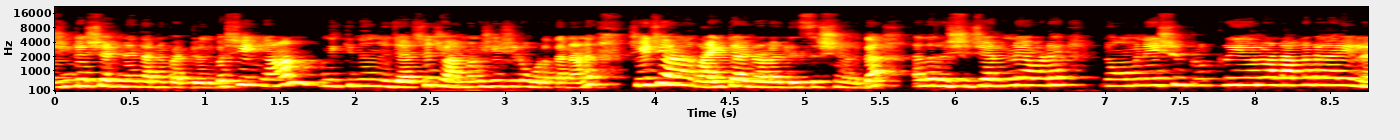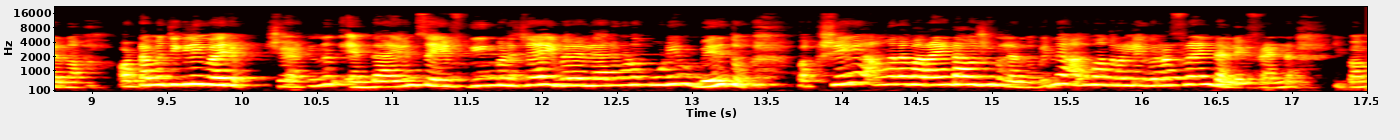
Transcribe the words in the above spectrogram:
ജിൻഡോ ചേട്ടനെ തന്നെ പറ്റുമെന്ന്. പക്ഷേ ഞാൻ നിൽക്കുന്നതെന്ന് വിചാരിച്ചാൽ ജോൺമണി ചേച്ചിയുടെ കൂടെ തന്നെയാണ്. ചേച്ചിയാണ് റൈറ്റ് ആയിട്ടുള്ള ഡിസിഷൻ എടുത്തത്. അത് ഋഷി ചേട്ടനെ അവിടെ നോമിനേഷൻ പ്രക്രിയയിൽ ഉണ്ടാക്കേണ്ട കാര്യമില്ലായിരുന്നു. ഓട്ടോമാറ്റിക്കലി വരും. ചേട്ടന് എന്തായാലും സേഫ് ഗെയിം കളിച്ചാൽ ഇവരെല്ലാവരും കൂടെ കൂടിയും വരുത്തും. പക്ഷേ അങ്ങനെ പറയേണ്ട ആവശ്യമില്ലായിരുന്നു. പിന്നെ അത് മാത്രമല്ല ഇവരുടെ ഫ്രണ്ട് അല്ലേ? ഫ്രണ്ട് ഇപ്പം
